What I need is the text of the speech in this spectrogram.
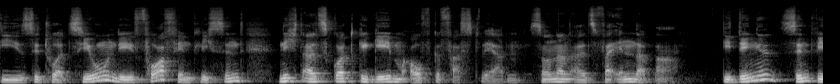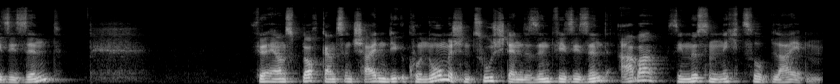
die Situation, die vorfindlich sind, nicht als Gott gegeben aufgefasst werden, sondern als veränderbar. Die Dinge sind, wie sie sind. Für Ernst Bloch ganz entscheidend, die ökonomischen Zustände sind, wie sie sind, aber sie müssen nicht so bleiben.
